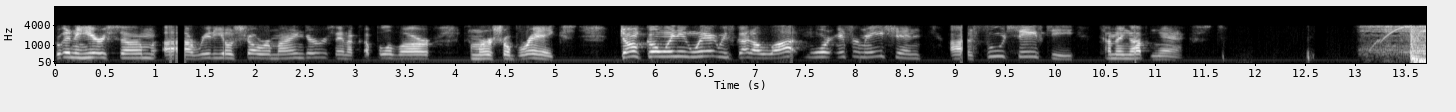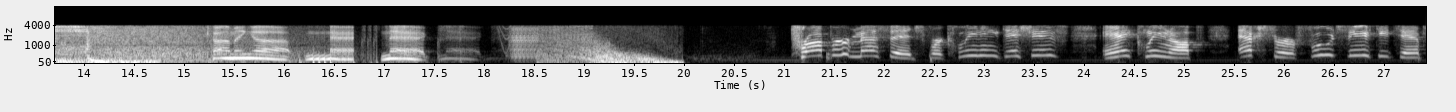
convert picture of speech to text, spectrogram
We're going to hear some uh, radio show reminders and a couple of our commercial breaks. Don't go anywhere. We've got a lot more information on food safety coming up next. Coming up next, next. proper message for cleaning dishes and cleanup, extra food safety tips,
